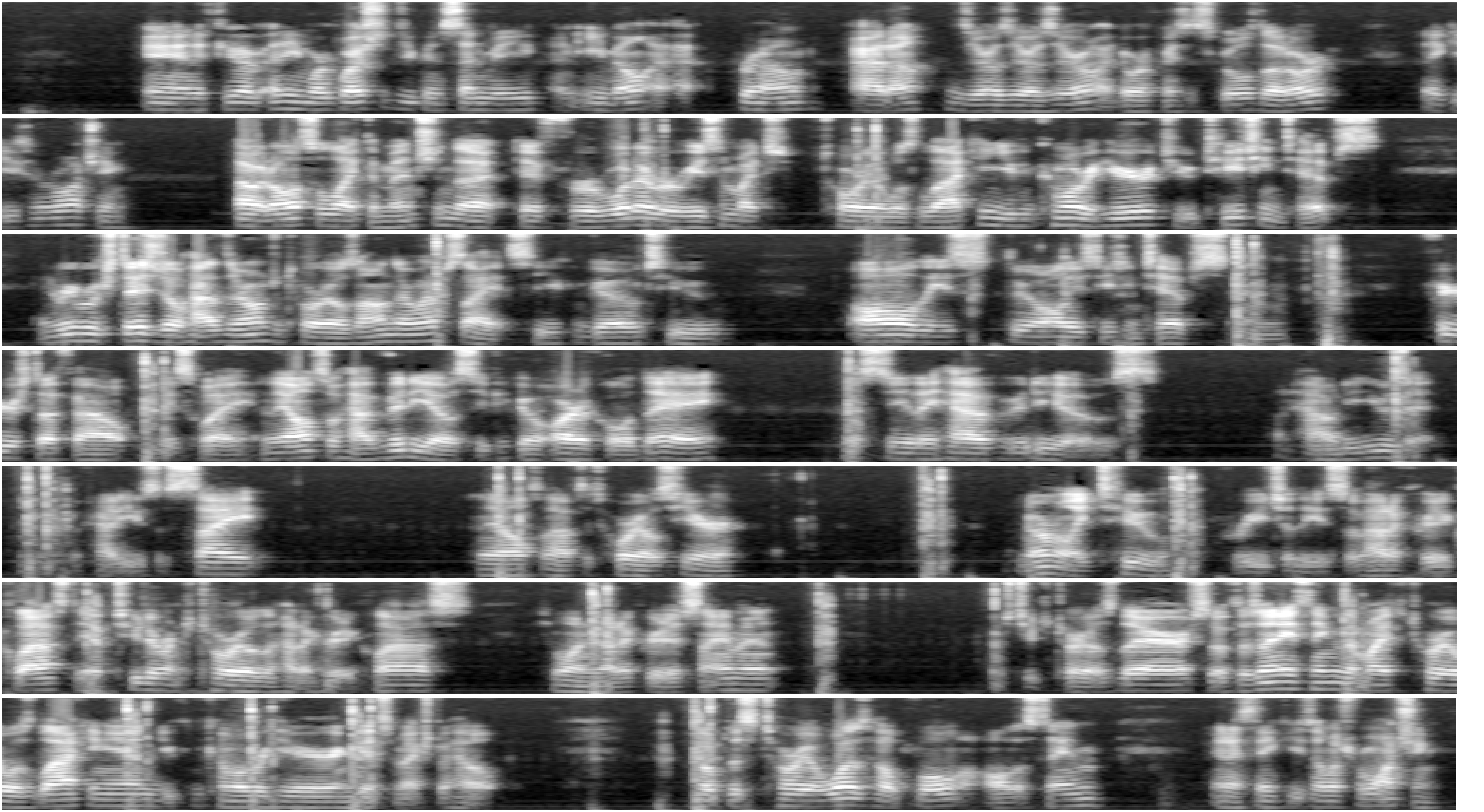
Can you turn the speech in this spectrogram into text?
And if you have any more questions, you can send me an email at brownatta000 at northmasaschools.org. Thank you for watching. I would also like to mention that if for whatever reason my tutorial was lacking, you can come over here to Teaching Tips. And ReadWorks Digital has their own tutorials on their website, so you can go to all these through all these teaching tips and figure stuff out this way. And they also have videos. So if you go article a day, you'll see they have videos on how to use it, how to use the site. And they also have tutorials here. Normally two for each of these. So how to create a class, they have two different tutorials on how to create a class. If you want to know how to create an assignment, there's two tutorials there. So if there's anything that my tutorial was lacking in, you can come over here and get some extra help. Hope this tutorial was helpful all the same, and I thank you so much for watching.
